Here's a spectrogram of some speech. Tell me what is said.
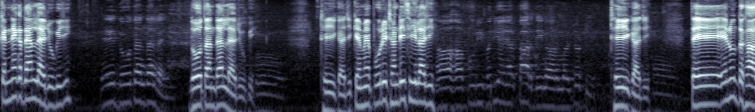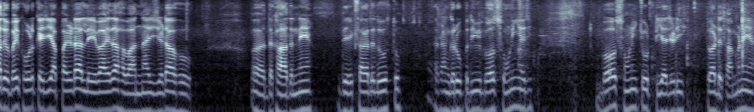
ਕਿੰਨੇ ਕ ਦਿਨ ਲੈ ਜੂਗੀ ਜੀ। ਇਹ ਦੋ ਤਿੰਨ ਦਿਨ ਲੈ ਜੀ। ਦੋ ਤਿੰਨ ਦਿਨ ਲੈ ਜੂਗੀ। ਹੂੰ। ਠੀਕ ਆ ਜੀ ਕਿਵੇਂ? ਪੂਰੀ ਠੰਡੀ ਸੀਲ ਆ ਜੀ? ਹਾਂ ਹਾਂ ਪੂਰੀ ਵਧੀਆ ਯਾਰ ਘਰ ਦੀ ਨਾਰਮਲ ਝੋਟੀ ਹੈ। ਠੀਕ ਆ ਜੀ। ਹਾਂ। ਤੇ ਇਹਨੂੰ ਦਿਖਾ ਦਿਓ ਬਾਈ ਖੋਲ ਕੇ ਜੀ ਆਪਾਂ ਜਿਹੜਾ ਲੇਵਾ ਇਹਦਾ ਹਵਾਨਾ ਜੀ ਜਿਹੜਾ ਉਹ ਅ, ਦਿਖਾ ਦਿੰਨੇ ਆ। ਦੇਖ ਸਕਦੇ ਦੋਸਤੋ ਰੰਗ ਰੂਪ ਦੀ ਵੀ ਬਹੁਤ ਸੋਹਣੀ ਆ ਜੀ। ਬਹੁਤ ਸੋਹਣੀ ਝੋਟੀ ਆ ਜਿਹੜੀ ਤੁਹਾਡੇ ਸਾਹਮਣੇ ਆ।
